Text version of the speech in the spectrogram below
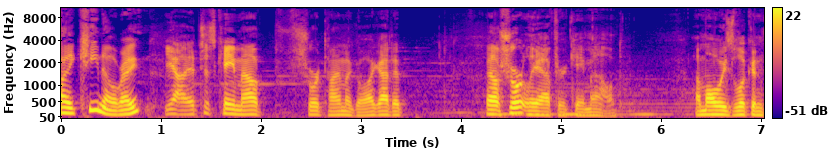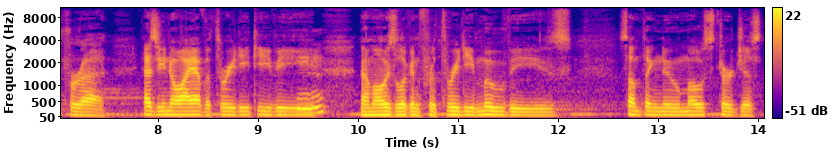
by Kino, right? Yeah, it just came out a short time ago. I got it, well, shortly after it came out. I'm always looking for a, as you know, I have a 3D TV. Mhm. and I'm always looking for 3D movies, something new. Most are just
